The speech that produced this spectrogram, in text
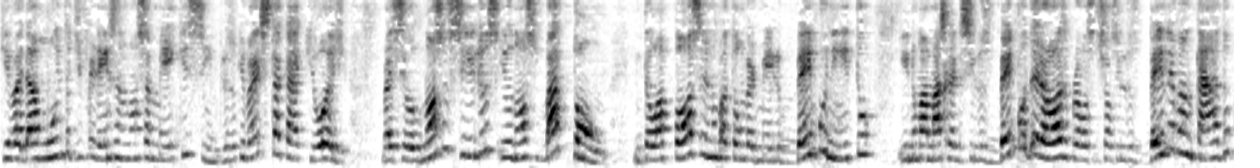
Que vai dar muita diferença na nossa make simples. O que vai destacar aqui hoje vai ser os nossos cílios e o nosso batom. Então aposta no batom vermelho bem bonito e numa máscara de cílios bem poderosa para você deixar os cílios bem levantado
